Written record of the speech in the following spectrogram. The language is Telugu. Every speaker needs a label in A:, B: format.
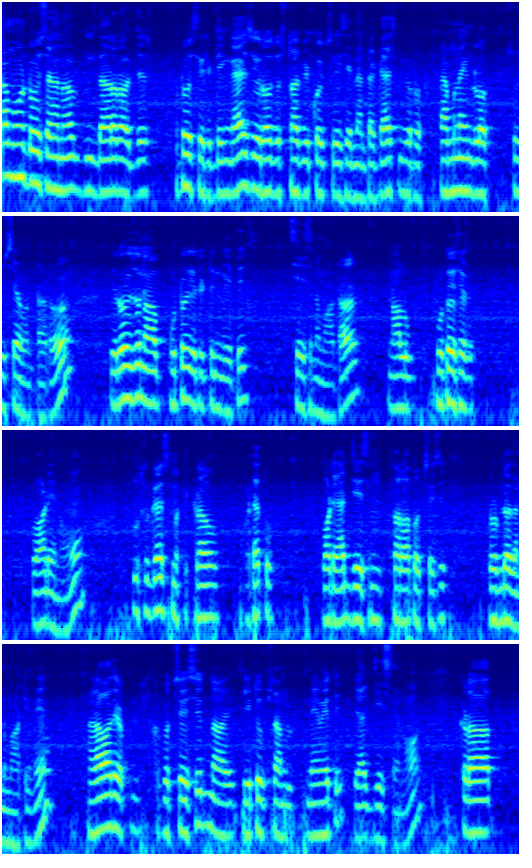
A: అమౌంట్ ఛానల్ ధర వచ్చేసి ఫొటోస్ ఎడిటింగ్ గ్యాస్ ఈరోజు టాపిక్ వచ్చేసి ఏంటంటే గ్యాస్ మీరు తమిళనాడులో చూసే ఉంటారు. ఈరోజు నా ఫోటో ఎడిటింగ్ అయితే చేసినమాట. నాలుగు ఫొటోస్ అయితే వాడాను. చూసి గ్యాస్ మాకు ఇక్కడ ఒకటే వాటి ఒకటి యాడ్ చేసిన తర్వాత వచ్చేసి రెండోది అనమాట ఇది. తర్వాత ఇక్కడికి వచ్చేసి నా యూట్యూబ్ ఛానల్ నేమైతే యాడ్ చేశాను. ఇక్కడ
